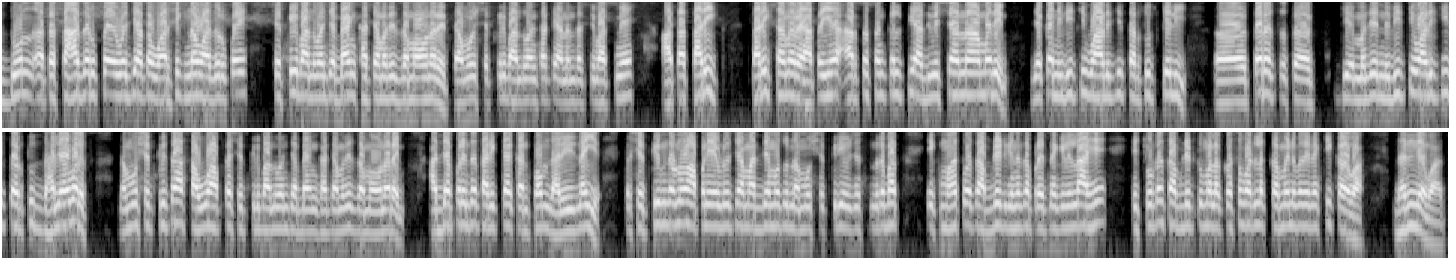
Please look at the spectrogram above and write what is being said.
दोन आता सहा हजार रुपयाऐवजी आता वार्षिक नऊ हजार रुपये शेतकरी बांधवांच्या बँक खात्यामध्ये जमा होणार आहेत. त्यामुळे शेतकरी बांधवांसाठी आनंदाची बातमी आहे. आता तारीख तारीख सांगणार आहे. आता या अर्थसंकल्पीय अधिवेशनामध्ये एका का निधीची वाढीची तरतूद केली तरच म्हणजे निधीची वाढीची तरतूद झाल्यावरच नमो शेतकरीचा सहावा हप्ता शेतकरी बांधवांच्या बँक खात्यामध्ये जमा होणार आहे. अद्यापर्यंत तारीख काय कन्फर्म झालेली नाहीये. तर शेतकरी मित्रांनो आपण या व्हिडिओच्या माध्यमातून नमो शेतकरी योजनेसंदर्भात एक महत्त्वाचा अपडेट घेण्याचा प्रयत्न केलेला आहे. हे छोटंसं अपडेट तुम्हाला कसं वाटलं कमेंटमध्ये नक्की कळवा. धन्यवाद.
